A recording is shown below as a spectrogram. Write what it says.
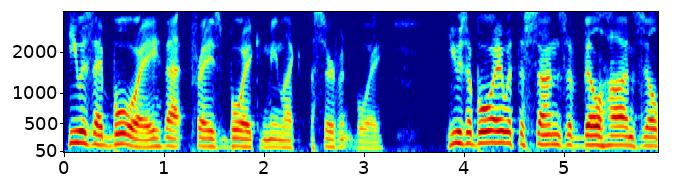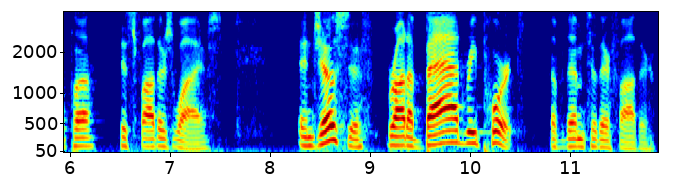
He was a boy, that phrase boy can mean like a servant boy. He was a boy with the sons of Bilhah and Zilpah, his father's wives. And Joseph brought a bad report of them to their father.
